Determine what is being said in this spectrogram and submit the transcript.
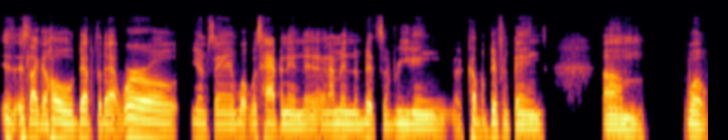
it's, it's, like a whole depth of that world. You know what I'm saying? What was happening. And I'm in the midst of reading a couple different things. Um, well,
